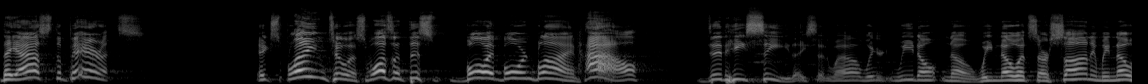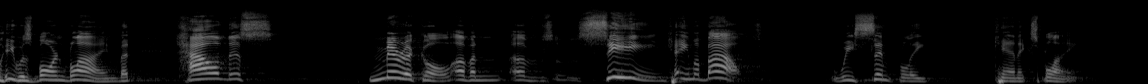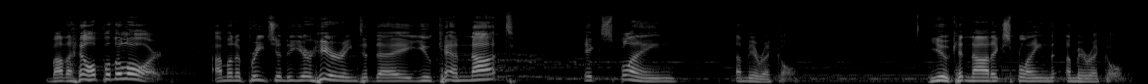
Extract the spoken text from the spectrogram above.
They asked the parents, explain to us, wasn't this boy born blind? How did he see? They said, well, we, we don't know. We know it's our son and we know he was born blind, but how this miracle of, an, of seeing came about, we simply can't explain. By the help of the Lord, I'm going to preach into your hearing today. You cannot explain a miracle. You cannot explain a miracle.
